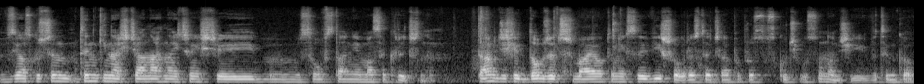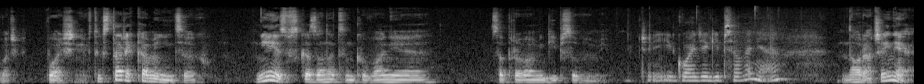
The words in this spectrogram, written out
W związku z czym tynki na ścianach najczęściej mm, są w stanie masakrycznym. Tam, gdzie się dobrze trzymają, to niech sobie wiszą. Resztę trzeba po prostu skuć, usunąć i wytynkować. Właśnie. W tych starych kamienicach nie jest wskazane tynkowanie zaprawami gipsowymi. Czyli gładzie gipsowe nie? No raczej nie,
